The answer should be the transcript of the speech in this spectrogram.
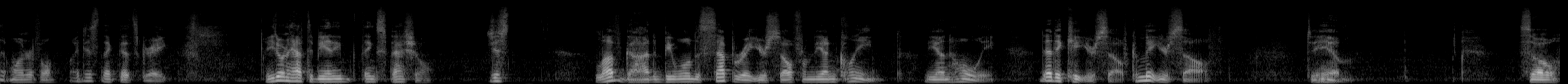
that wonderful? I just think that's great. You don't have to be anything special. Just love God and be willing to separate yourself from the unclean, the unholy. Dedicate yourself, commit yourself to Him. So,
